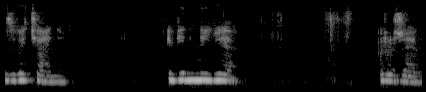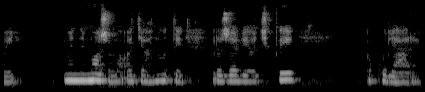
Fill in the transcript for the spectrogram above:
Звичайно, він не є рожевий. Ми не можемо одягнути рожеві очки, окуляри.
